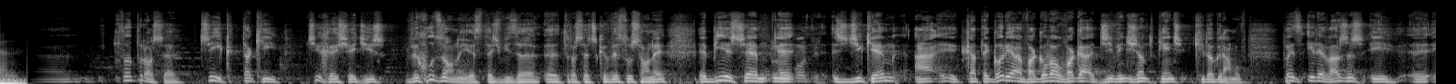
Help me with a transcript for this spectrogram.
Entschuldigen. To proszę, Cik, taki cichy siedzisz, wychudzony jesteś, widzę e, troszeczkę wysuszony. E, Bijesz się e, z dzikiem, a e, kategoria wagowa, uwaga, 95 kg. Powiedz, ile ważysz i e,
